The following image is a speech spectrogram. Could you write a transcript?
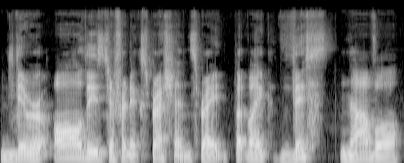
there were all these different expressions, right? But like this novel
